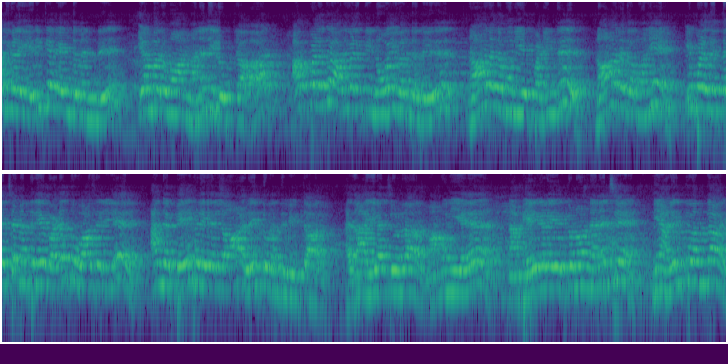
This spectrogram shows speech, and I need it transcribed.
அதுகளை எரிக்க வேண்டும் என்று எம்பெருமான் மனதில் உற்றார். அப்பொழுது அதுகளுக்கு நோய் வந்தது. நாரத பணிந்து நாரத முனி இப்பொழுது தச்சனத்திலே வடக்கு வாசலிலே அந்த பேய்களை எல்லாம் அழைத்து வந்து விட்டார். அதான் ஐயா சொல்றார் மாமுனியே நான் பேய்களை இருக்கணும்னு நினைச்சேன். நீ அழைத்து வந்தாய்.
